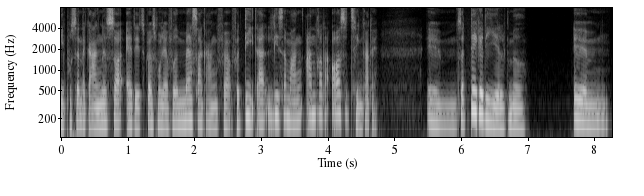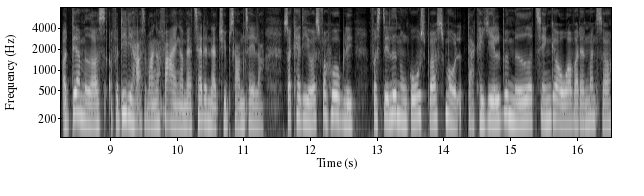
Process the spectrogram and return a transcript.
99,99 procent af gangene, så er det et spørgsmål, jeg har fået masser af gange før, fordi der er lige så mange andre, der også tænker det. Øhm, så det kan de hjælpe med. Øhm, og dermed også, fordi de har så mange erfaringer med at tage den her type samtaler, så kan de også forhåbentlig få stillet nogle gode spørgsmål, der kan hjælpe med at tænke over, hvordan man så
